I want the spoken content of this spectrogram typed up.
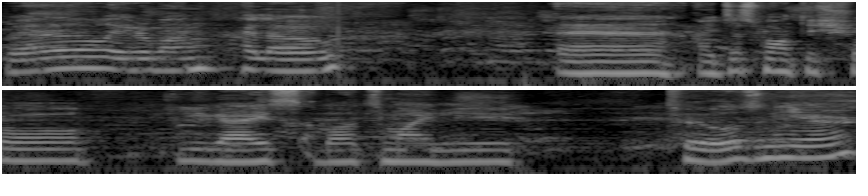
Well, everyone, hello. Uh, I just want to show you guys about my new tools in here.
